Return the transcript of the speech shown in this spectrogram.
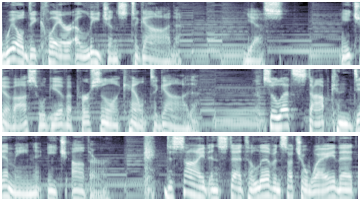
will declare allegiance to God. Yes, each of us will give a personal account to God. So let's stop condemning each other. Decide instead to live in such a way that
